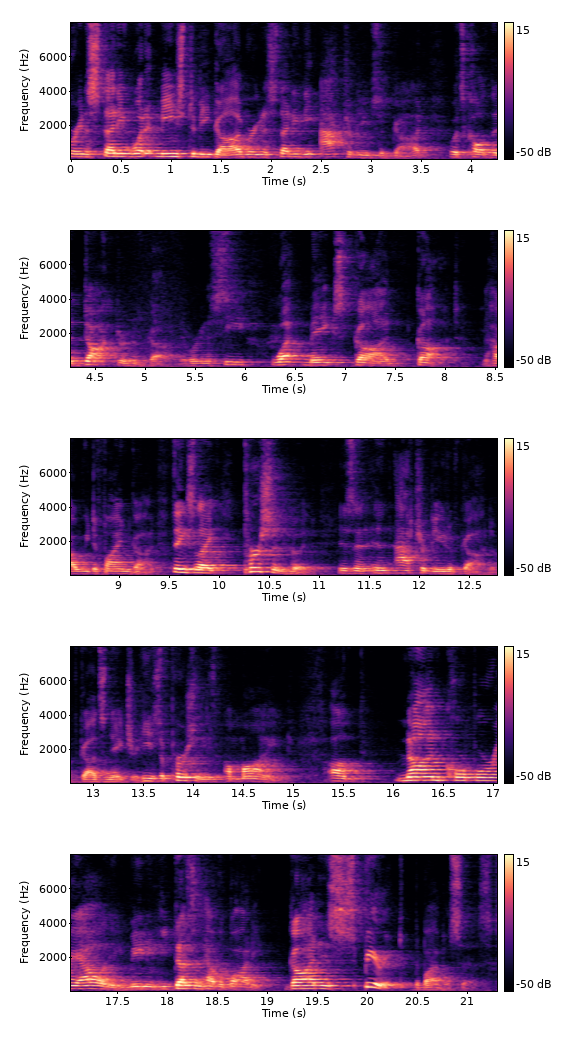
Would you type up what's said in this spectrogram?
We're going to study what it means to be God. We're going to study the attributes of God, what's called the doctrine of God. And we're going to see what makes God God, how we define God. Things like personhood is an, an attribute of God, of God's nature. He's a person, he's a mind. Um, non corporeality, meaning he doesn't have a body. God is spirit, the Bible says.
